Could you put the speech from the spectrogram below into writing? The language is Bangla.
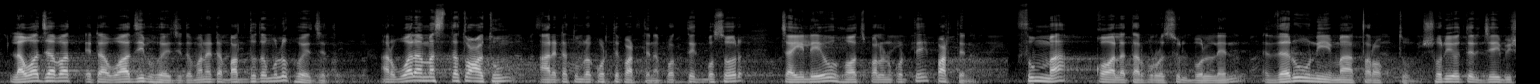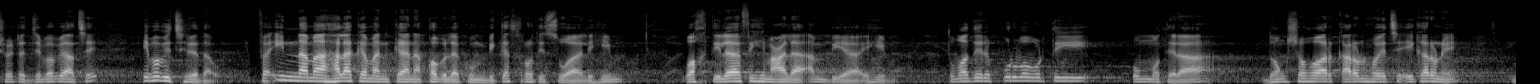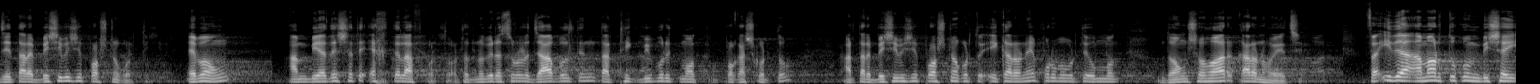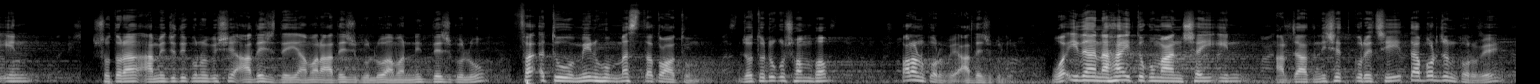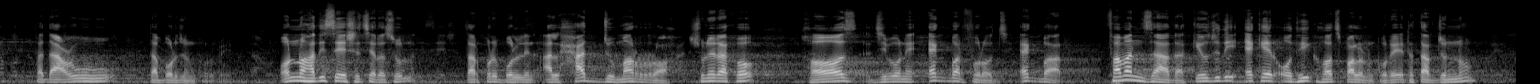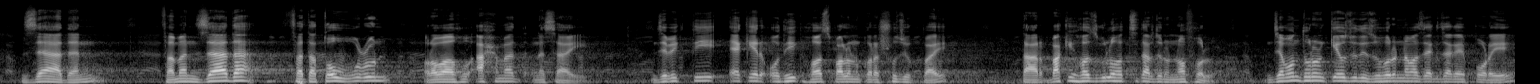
লাওয়াজাবাত এটা ওয়াজিব হয়ে যেত মানে এটা বাধ্যতামূলক হয়ে যেত। আর ওয়ালা মাস্তাত আতুম আর এটা তোমরা করতে পারতে না। প্রত্যেক বছর চাইলেও হজ পালন করতে পারতে না। সুম্মা কলা তারপর রসুল বললেন দারুনি মা তরক্তুম। শরীয়তের যেই বিষয়টা যেভাবে আছে এভাবে ছেড়ে দাও। ফাইন্নামা হালাকামান কানা কবলাকুম বিকাসরতি সুয়ালিহিম ওয়াখতিলাফিহিম আলা আম্বিয়া ইহিম তোমাদের পূর্ববর্তী উম্মতেরা ধ্বংস হওয়ার কারণ হয়েছে এই কারণে যে তারা বেশি বেশি প্রশ্ন করত এবং আম্বিয়াদের সাথে এখতেলাফ করত। অর্থাৎ নবী রসুল্লাহ যা বলতেন তার ঠিক বিপরীত মত প্রকাশ করত। আর তারা বেশি বেশি প্রশ্ন করত এই কারণে পূর্ববর্তী উম্মত ধ্বংস হওয়ার কারণ হয়েছে। ফাইদা আমার তুকুম বিষয় ইন সুতরাং আমি যদি কোনো বিষয়ে আদেশ দেই, আমার আদেশগুলো, আমার নির্দেশগুলো, ফাতু মিনহুম মাস্তাতুম যতটুকু সম্ভব পালন করবে আদেশগুলো। ও ইদা নাহাই তুকুমান শাই ইন আর যা নিষেধ করেছি তা বর্জন করবে। ফাদাউ তা বর্জন করবে। অন্য হাদিসে এসেছে রসুল, তারপরে বললেন, আল হাজ্জু মাররহ শুনে রাখো হজ জীবনে একবার ফরজ, একবার। ফামান জাদা, কেউ যদি একের অধিক হজ পালন করে, এটা তার জন্য। জাদান, ফামান জাদা ফাতাতউন রওয়াহু আহমদ নাসাই। যে ব্যক্তি একের অধিক হজ পালন করার সুযোগ পায়, তার বাকি হজগুলো হচ্ছে তার জন্য নফল। যেমন ধরুন, কেউ যদি জোহরের নামাজ এক জায়গায় পড়ে,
